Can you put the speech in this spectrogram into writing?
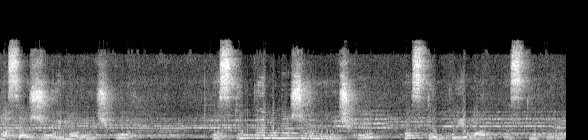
масажуємо ручку. Постукуємо нашу ручку. Постукуємо, постукуємо.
